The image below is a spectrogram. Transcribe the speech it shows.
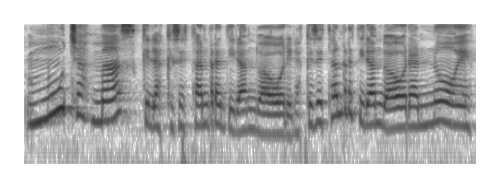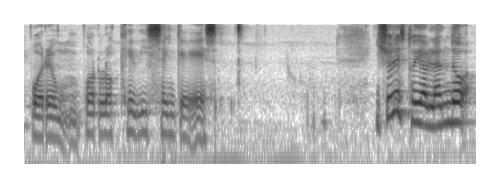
Muchas más que las que se están retirando ahora. Y las que se están retirando ahora no es por, por lo que dicen que es y yo le estoy hablando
